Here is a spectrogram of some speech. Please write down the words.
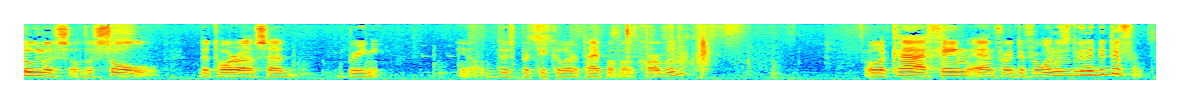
illness of the soul, the Torah said, bring, you know, this particular type of a korban. Ulakachem, and for a different one, it's going to be different.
